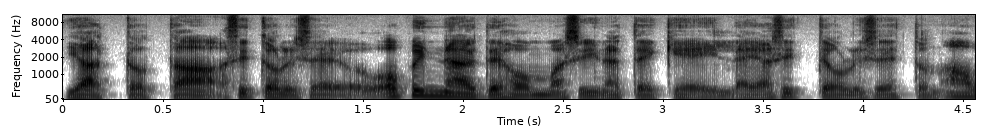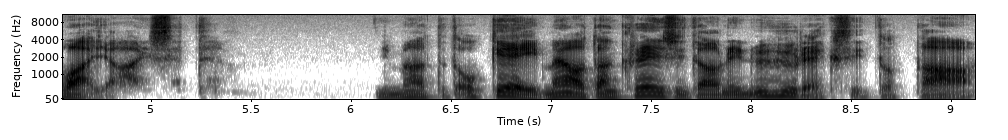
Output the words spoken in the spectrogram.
Ja tota, sitten oli se opinnäytehomma siinä tekeillä ja sitten oli se, että on avajaiset. niin mä ajattelin, että okei, mä otan Crazy Townin yhdeksi tota,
